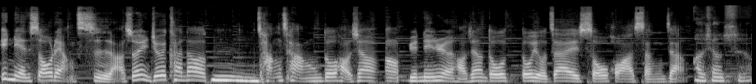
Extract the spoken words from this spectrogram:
一年收两次啊，所以你就会看到，嗯，常常都好像云林人好像都都有在收花生这样，好像是哦。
